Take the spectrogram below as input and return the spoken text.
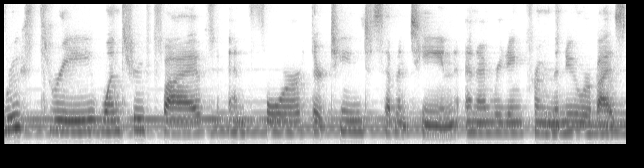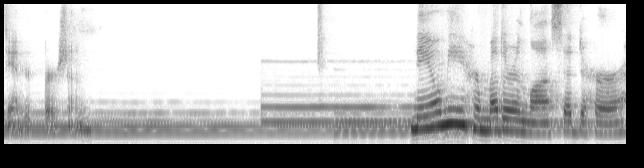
Ruth 3, 1 through 5, and 4, 13 to 17, and I'm reading from the New Revised Standard Version. Naomi, her mother in law, said to her,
